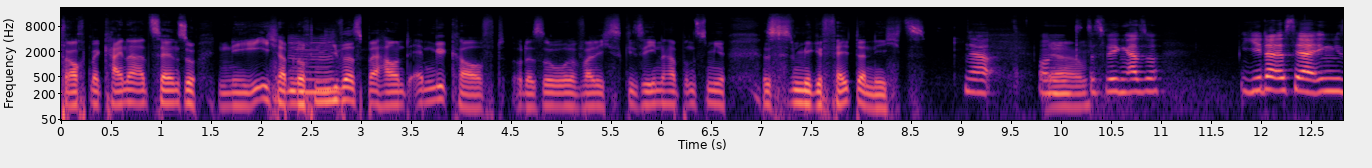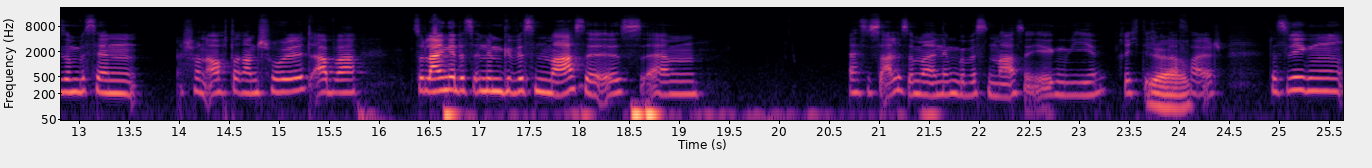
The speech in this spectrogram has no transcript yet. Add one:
braucht mir keiner erzählen, so, nee, ich habe noch Mhm. nie was bei HM gekauft oder so, oder weil ich es gesehen habe und es mir, es, mir gefällt da nichts. ja, und Ja. deswegen, also, jeder ist ja irgendwie so ein bisschen schon auch daran schuld, aber solange das in einem gewissen Maße ist, ähm, es ist alles immer in einem gewissen Maße irgendwie richtig Ja. oder falsch. Deswegen,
